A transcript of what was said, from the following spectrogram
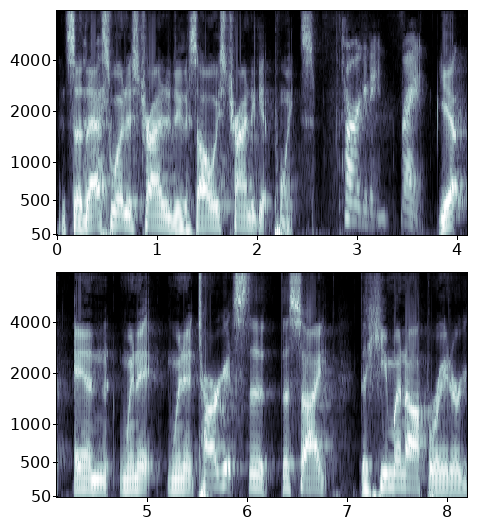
And so that's what it's trying to do. It's always trying to get points. targeting, right? Yep. And when it when it targets the, the site, the human operator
